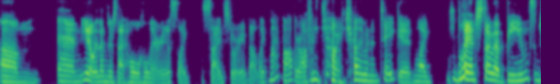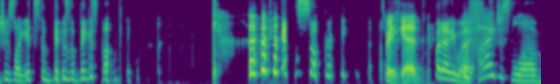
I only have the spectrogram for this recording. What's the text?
Um and you know and then there's that whole hilarious like side story about like my father offered a dowry charlie wouldn't take it and like blanche's talking about beans and she's like it's the it was the biggest pumpkin. It's so great. It's pretty good. But anyway, I just love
